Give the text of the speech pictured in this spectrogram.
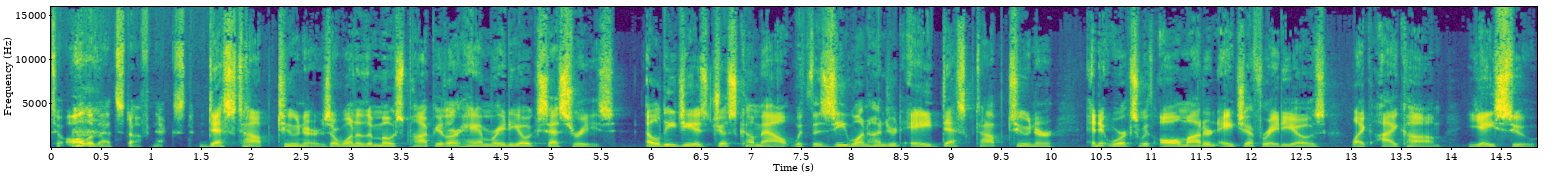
to all of that stuff next. Desktop tuners are one of the most popular ham radio accessories. LDG has just come out with the Z100A desktop tuner, and it works with all modern HF radios like ICOM, Yaesu,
